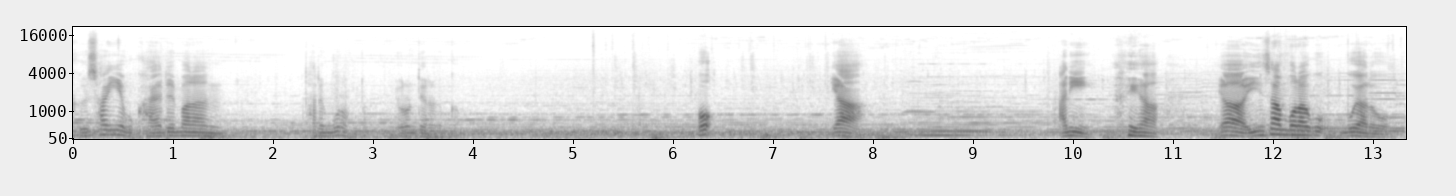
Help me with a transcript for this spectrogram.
그 사이에 뭐 가야 될 만한 다른 건 없나? 요런 데라든가. 어? 야. 아니, 야. 야, 인사 한번 하고 뭐야 너.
